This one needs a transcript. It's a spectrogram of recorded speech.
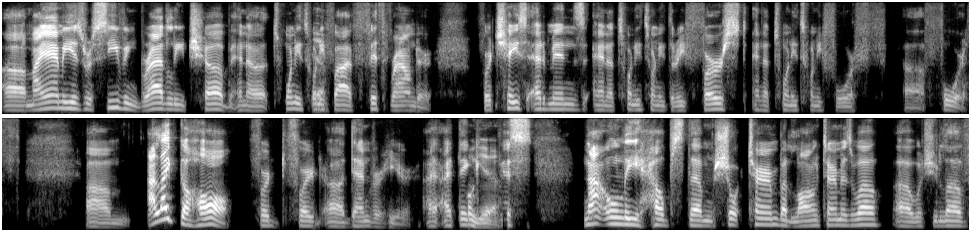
Uh, Miami is receiving Bradley Chubb and a 2025 fifth rounder for Chase Edmonds and a 2023 first and a 2024 uh, fourth. Um, I like the haul for for uh, Denver here. I, I think Oh, yeah. this not only helps them short term but long term as well. Uh, which you love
